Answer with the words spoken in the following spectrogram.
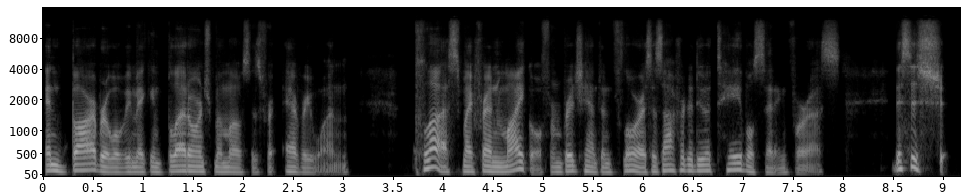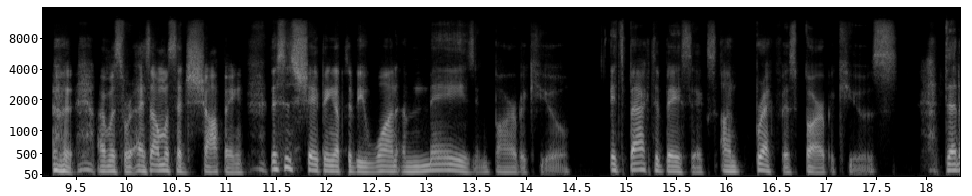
And Barbara will be making blood orange mimosas for everyone. Plus, my friend Michael from Bridgehampton Florist has offered to do a table setting for us. This is, sh- I almost, I almost said shopping. This is shaping up to be one amazing barbecue. It's back to basics on breakfast barbecues. That's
